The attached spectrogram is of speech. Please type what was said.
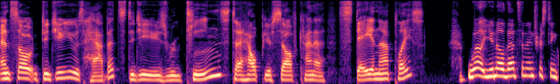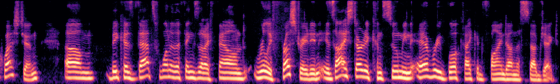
And so, did you use habits? Did you use routines to help yourself kind of stay in that place? Well, you know, that's an interesting question um, because that's one of the things that I found really frustrating is I started consuming every book I could find on the subject.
